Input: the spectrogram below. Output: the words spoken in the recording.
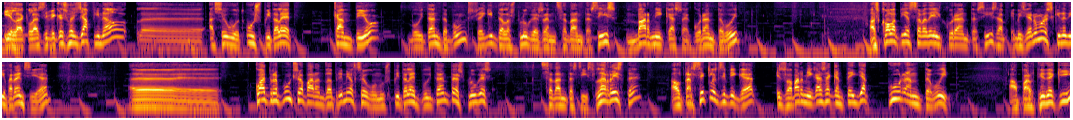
I la classificació ja final eh, ha sigut Hospitalet campió, 80 punts, seguit de les Plugues amb 76, Barni Casa 48, Escola Pia Sabadell 46, imaginem una esquina diferència, eh? eh 4 punts separen del primer al segon, Hospitalet 80, Esplugues 76. La resta, el tercer classificat, és el Barni Casa que en té ja 48. A partir d'aquí,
